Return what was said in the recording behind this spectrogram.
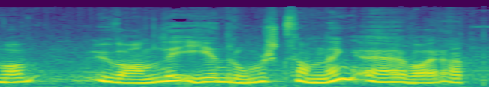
Som var uvanlig i en romersk sammenheng, eh, var at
